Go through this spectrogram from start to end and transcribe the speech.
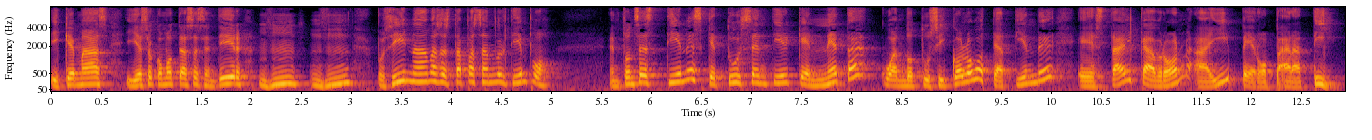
¿y qué más? ¿Y eso cómo te hace sentir? pues sí, nada más está pasando el tiempo. Entonces tienes que tú sentir que neta, cuando tu psicólogo te atiende, está el cabrón ahí, pero para ti.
